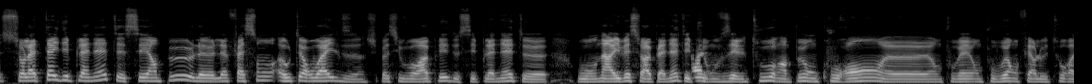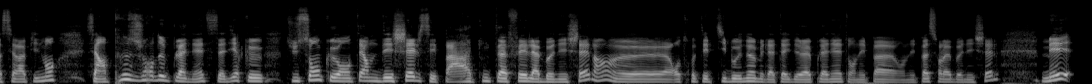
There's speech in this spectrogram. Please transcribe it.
sur la taille des planètes, c'est un peu la, façon Outer Wilds. Je sais pas si vous vous rappelez de ces planètes euh, où on arrivait sur la planète et puis on faisait le tour un peu en courant. Euh, on, pouvait, on pouvait en faire le tour assez rapidement. C'est un peu ce genre de planète. C'est-à-dire que tu sens qu'en termes d'échelle, c'est pas tout à fait la bonne échelle. Hein. entre tes petits bonhommes et la taille de la planète, on n'est pas, on pas sur la bonne échelle. Mais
